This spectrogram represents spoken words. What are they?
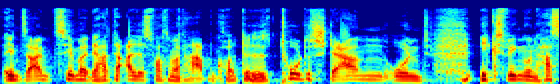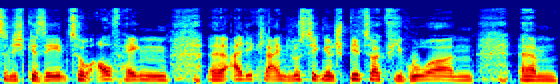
in seinem Zimmer, der hatte alles, was man haben konnte. Todessternen und X-Wing und hast du nicht gesehen zum Aufhängen, äh, all die kleinen lustigen Spielzeugfiguren, ähm,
